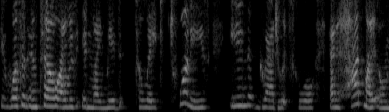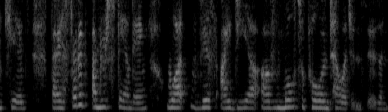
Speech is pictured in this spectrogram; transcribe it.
It wasn't until I was in my mid to late 20s in graduate school and had my own kids that I started understanding what this idea of multiple intelligences and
